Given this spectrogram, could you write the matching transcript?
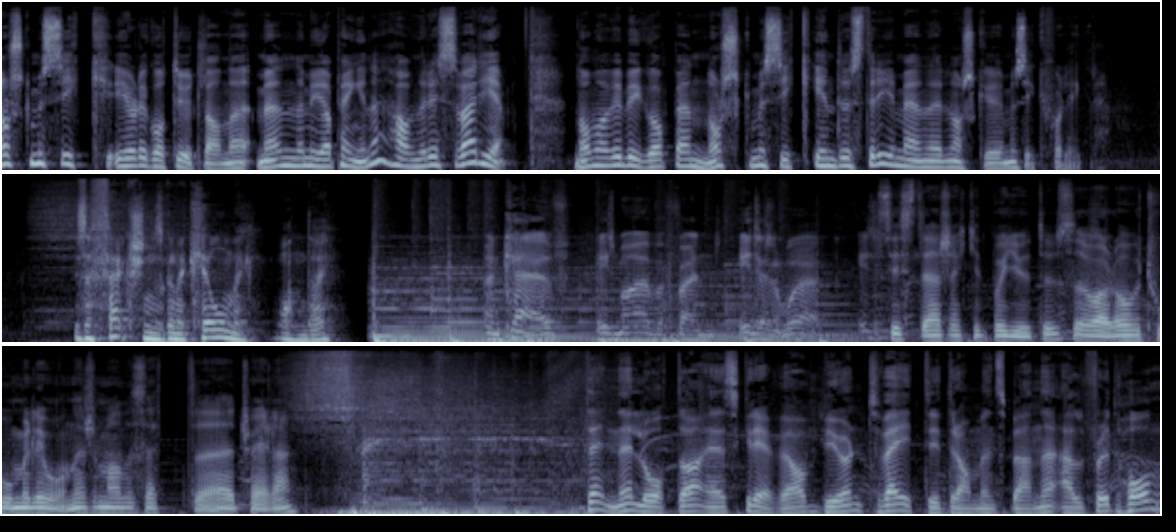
Norsk musikk gjør det godt i utlandet, men mye av pengene havner i Sverige. Nå må vi bygge opp en norsk musikkindustri, mener norske musikkforleggere. Sist jeg sjekket på YouTube, så var det over to millioner som hadde sett uh, traileren. Denne låta er skrevet av Bjørn Tveit i Drammensbandet Alfred Hall,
